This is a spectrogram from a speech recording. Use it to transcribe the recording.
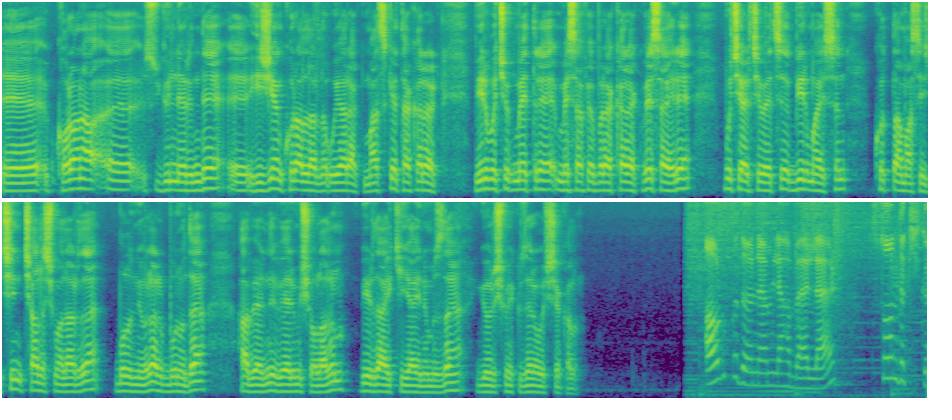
e, korona e, günlerinde e, hijyen kurallarına uyarak, maske takarak, 1,5 metre mesafe bırakarak vesaire bu çerçevesi 1 Mayıs'ın kutlaması için çalışmalarda bulunuyorlar. Bunu da haberini vermiş olalım. Bir dahaki yayınımızda görüşmek üzere. Hoşçakalın. Avrupa'da önemli haberler, son dakika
